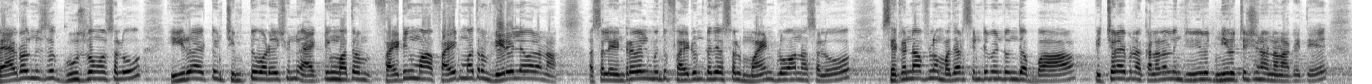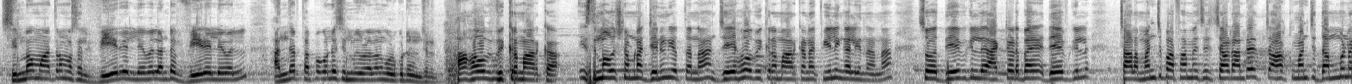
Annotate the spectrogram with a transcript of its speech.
బ్యాక్గ్రౌండ్ మ్యూజిక్ గూస్ బమ్ అసలు హీరో యాక్టింగ్ చింపి పడేసిండు. యాక్టింగ్ మాత్రం ఫైటింగ్ మా ఫైట్ మాత్రం వేరే లెవెల్ అన్న. అసలు ఇంటర్వెల్ ముందు ఫైట్ ఉంటుంది అసలు మైండ్ బ్లో అన్న. అసలు సెకండ్ హాఫ్లో మదర్ సెంటిమెంట్ ఉంది అబ్బా. పిక్చర్ అయిపోయిన కళ్ళ నుంచి నీరు నీరు వచ్చేసిన అన్న నాకైతే. సినిమా మాత్రం అసలు వేరే లెవెల్ అంటే వేరే లెవెల్. అందరు తప్పకుండా సినిమా చూడాలని కోరుకుంటున్నాను అహో విక్రమార్క. ఈ సినిమా చూసినప్పుడు నాకు జెన్యున్ చెప్తున్నా జయహో విక్రమార్క అనే ఫీలింగ్ కలిగిందన్న. So Devgill acted by Devgill చాలా మంచి పర్ఫార్మెన్స్ ఇచ్చాడు. అంటే మంచి దమ్మున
